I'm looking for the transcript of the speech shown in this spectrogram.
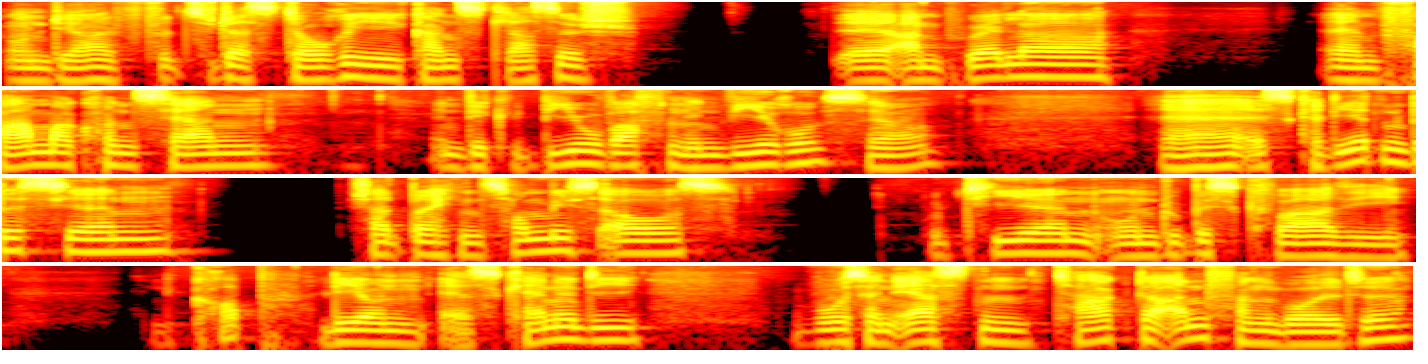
und ja, für, zu der Story ganz klassisch. Äh, Umbrella, ähm, Pharmakonzern, entwickelt Biowaffen, den Virus, ja. Äh, eskaliert ein bisschen, statt brechen Zombies aus, mutieren und du bist quasi Cop, Leon S. Kennedy, wo seinen ersten Tag da anfangen wollte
